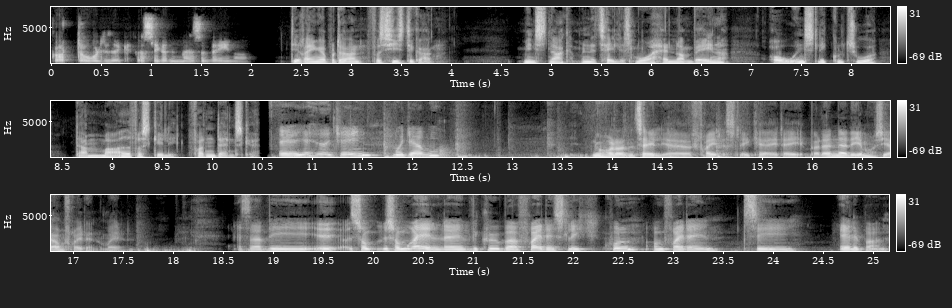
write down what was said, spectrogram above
godt dårligt, ikke? Der er sikkert en masse vaner. Det ringer på døren for sidste gang. Min snak med Natalias mor handler om vaner og en slikkultur, der er meget forskellig fra den danske. Øh, Jeg hedder Jane Mojabu. Nu holder Natalia fredagsslik her i dag. Hvordan er det hjemme hos jer om fredagen normalt? Altså, vi, øh, som, som regel, øh, vi køber fredagslik kun om fredagen til alle børn.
